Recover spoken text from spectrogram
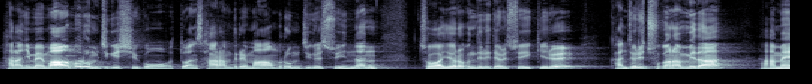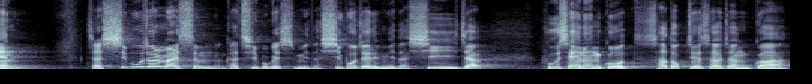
하나님의 마음을 움직이시고 또한 사람들의 마음을 움직일 수 있는 저와 여러분들이 될 수 있기를 간절히 축원합니다. 아멘. 자, 15절 말씀 같이 보겠습니다. 15절입니다. 시작. 후세는 곧 사독 제사장과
